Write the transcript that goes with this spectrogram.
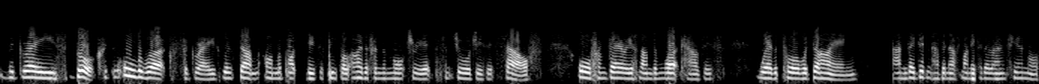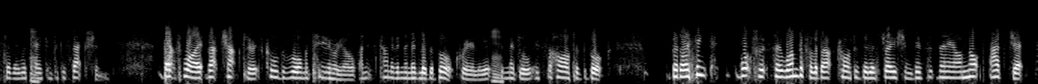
the Gray's book, all the work for Gray's was done on the bodies of people either from the mortuary at St George's itself or from various London workhouses where the poor were dying and they didn't have enough money for their own funeral so they were hmm. taken for dissection. That's why that chapter, it's called the raw material and it's kind of in the middle of the book really. It's mm. the middle, it's the heart of the book. But I think what's so wonderful about Carter's illustrations is that they are not abject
